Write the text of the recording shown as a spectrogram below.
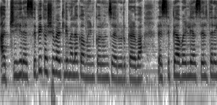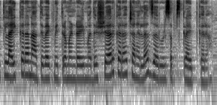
आजची ही रेसिपी कशी वाटली मला कमेंट करून जरूर कळवा. रेसिपी आवडली असेल तर एक लाईक करा. नातेवाईक मित्रमंडळीमध्ये शेअर करा. चॅनलला जरूर सबस्क्राईब करा.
